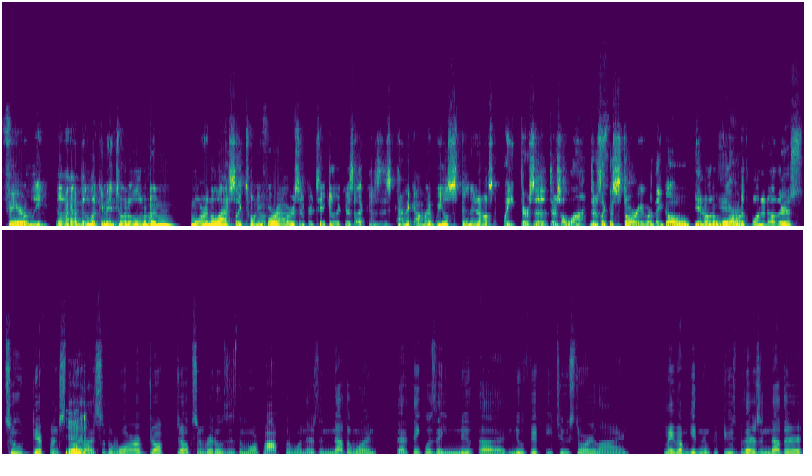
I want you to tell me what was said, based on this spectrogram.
Fairly, Uh, I've been looking into it a little bit more in the last like 24 Okay. hours in particular because because this kind of got my wheels spinning. I was like, wait, there's a there's a line, there's like a story where they go, you know, to war Yeah. with one another. There's two different Yeah. storylines. So the War of Joke, Jokes and Riddles is the more popular one. There's another one that I think was a new uh new 52 storyline. Maybe I'm getting them confused, but there's another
